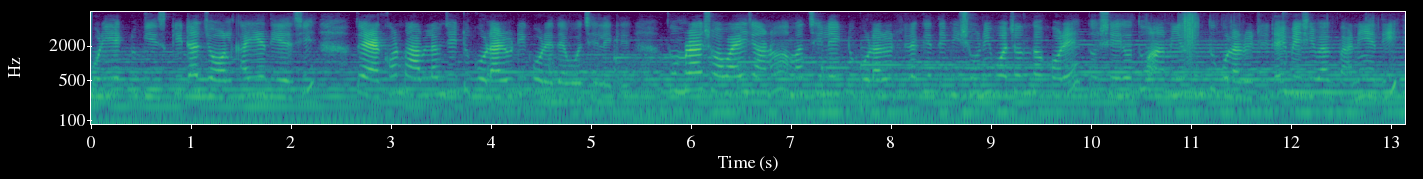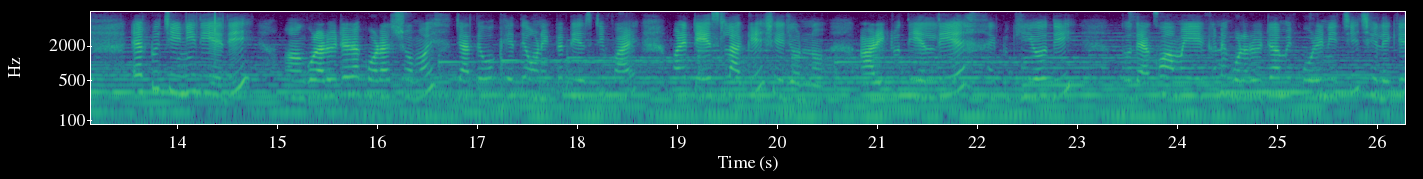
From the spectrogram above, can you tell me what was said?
করিয়ে একটু বিস্কিট আর জল খাইয়ে দিয়েছি। তো এখন ভাবলাম যে একটু গোলা রুটি করে দেবো ছেলেকে। তোমরা সবাই জানো, আমার ছেলে একটু গোলা রুটিটা খেতে ভীষণই পছন্দ করে। তো সেহেতু আমিও কিন্তু গোলা রুটিটাই বেশিরভাগ বানিয়ে দিই। একটু চিনি দিয়ে দিই। গোলা রুটিটা করার সময় যাতে ও খেতে অনেকটা টেস্টি পায় মানে টেস্ট লাগে সেই জন্য আর একটু তেল দিয়ে, একটু ঘিও দিই। তো দেখো আমি এখানে গোলা রুটিটা আমি করে নিচ্ছি ছেলেকে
